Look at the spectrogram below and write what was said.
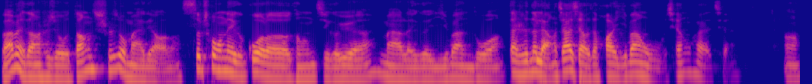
完美当时就当时就卖掉了，四冲那个过了可能几个月卖了一个一万多，但是那两个加起来我才花了一万五千块钱，啊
